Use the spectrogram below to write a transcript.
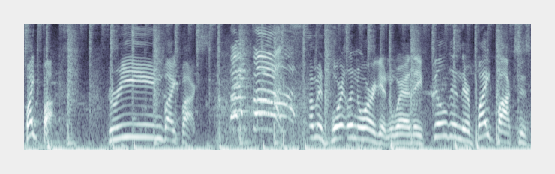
Bike Box. Green Bike Box. bike box. I'm in Portland, Oregon, where they filled in their bike boxes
